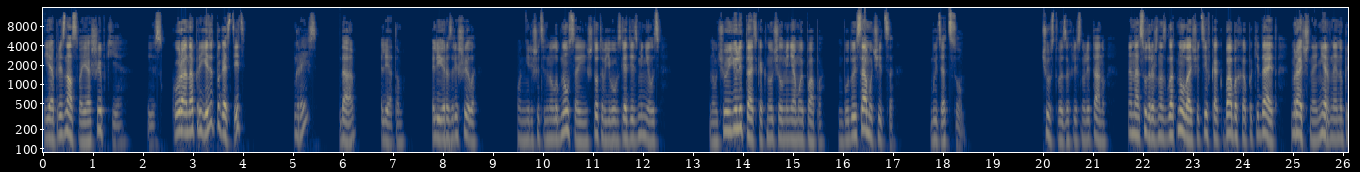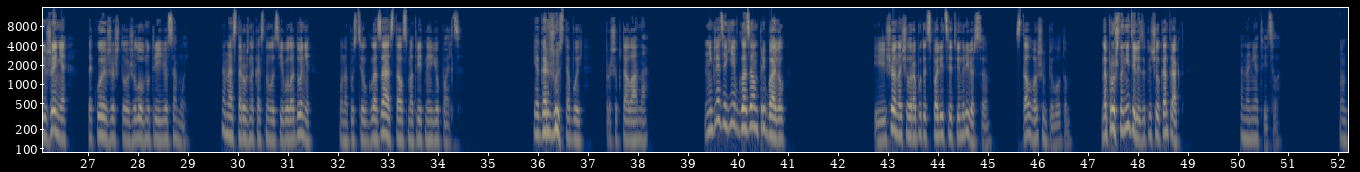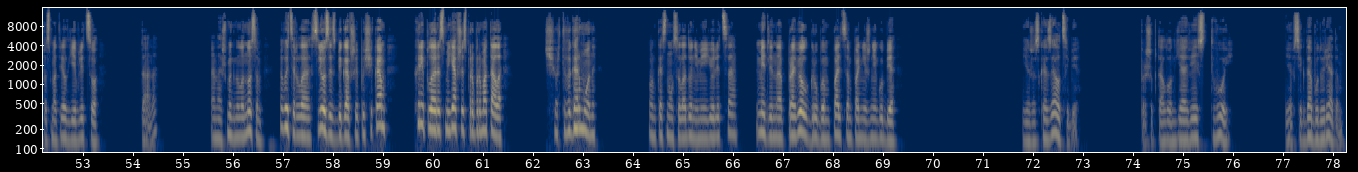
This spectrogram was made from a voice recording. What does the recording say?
Я признал свои ошибки, и скоро она приедет погостить. Грейс? Да, летом. Ли разрешила. Он нерешительно улыбнулся, и что-то в его взгляде изменилось. Научу ее летать, как научил меня мой папа. Буду и сам учиться быть отцом. Чувства захлестнули Тану. Она судорожно сглотнула, ощутив, как бабаха покидает мрачное нервное напряжение, такое же, что жило внутри ее самой. Она осторожно коснулась его ладони, он опустил глаза, стал смотреть на ее пальцы. «Я горжусь тобой», — прошептала она. Не глядя ей в глаза, он прибавил. «И еще я начал работать с полицией Твин-Риверса. Стал вашим пилотом. На прошлой неделе заключил контракт». Она не ответила. Он посмотрел ей в лицо. «Тана?» Она шмыгнула носом, вытерла слезы, сбегавшие по щекам, хрипло рассмеявшись, пробормотала. «Чертовы гормоны!» Он коснулся ладонями ее лица, медленно провел грубым пальцем по нижней губе. «Я же сказал тебе», — прошептал он, — «я весь твой. Я всегда буду рядом.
